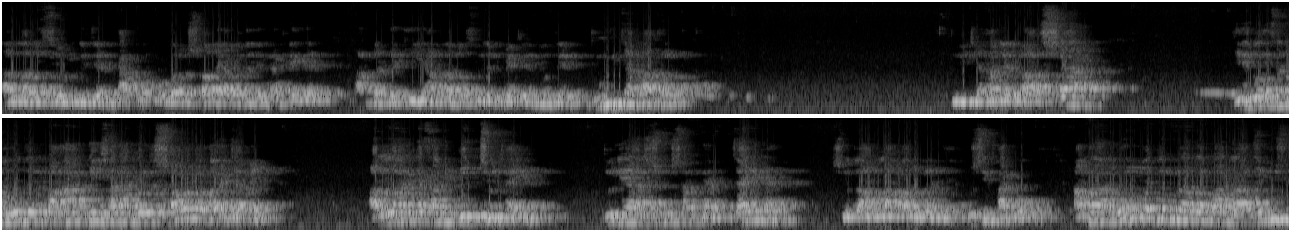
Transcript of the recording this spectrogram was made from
আল্লাহ রসুল নিজের কাপড় মোবারক সরাই আমাদের দেখাইলেন। আমরা দেখি আল্লাহ রসুলের পেটের মধ্যে দুইটা পাথর দুই জাহানের বাদশাহ পাহাড় আল্লাহর কাছে আমি না। দুনিয়ার সুখ চাই না। শুধু আল্লাহ খুশি থাকো খুশি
